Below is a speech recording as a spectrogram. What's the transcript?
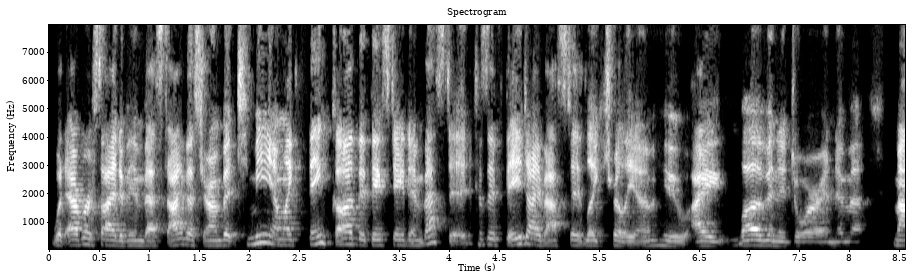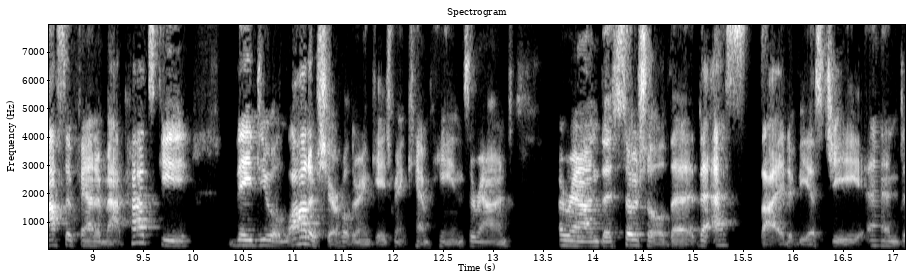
whatever side of invest divest you're on but to me i'm like thank god that they stayed invested because if they divested like trillium who i love and adore and am a massive fan of matt patsky they do a lot of shareholder engagement campaigns around around the social, the, the S side of ESG and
